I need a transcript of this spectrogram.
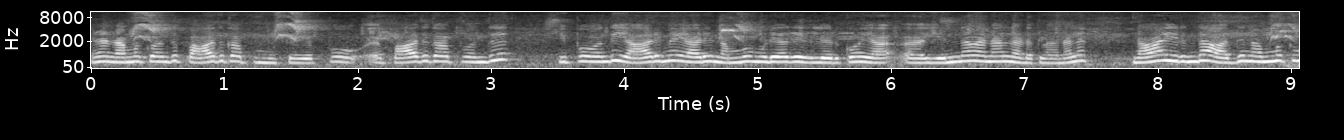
ஏன்னா நமக்கு வந்து பாதுகாப்பு முக்கியம். எப்போ பாதுகாப்பு வந்து இப்போ வந்து யாருமே யாரையும் நம்ப முடியாத இதில் இருக்கோம். யா என்ன வேணாலும் நடக்கலாம். அதனால் நாய் இருந்தால் அது நமக்கு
